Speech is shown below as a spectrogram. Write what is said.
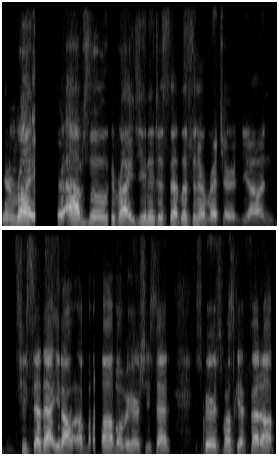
you're right. You're absolutely right. Gina just said, "Listen to Richard," you know, and she said that you know above over here. She said, "Spirits must get fed up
